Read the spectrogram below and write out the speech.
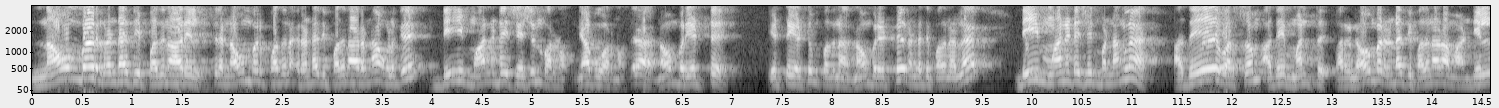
நவம்பர் ரெண்டாயிரத்தி பதினாறில் சரி நவம்பர் பதின ரெண்டாயிரத்தி பதினாறுனா உங்களுக்கு டிமானிட்டைசேஷன் வரணும். ஞாபகம் வரணும். சரி நவம்பர் எட்டு எட்டு எட்டும் பதினாறு. நவம்பர் எட்டு ரெண்டாயிரத்தி பதினாறுல டிமானிட்டேஷன் பண்ணாங்களே? அதே வருஷம் அதே மந்த் பாருங்க நவம்பர் ரெண்டாயிரத்தி பதினாறாம் ஆண்டில்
